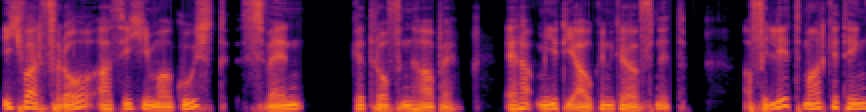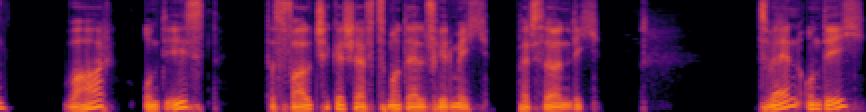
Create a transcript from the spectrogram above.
Ich war froh, als ich im August Sven getroffen habe. Er hat mir die Augen geöffnet. Affiliate Marketing war und ist das falsche Geschäftsmodell für mich persönlich. Sven und ich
